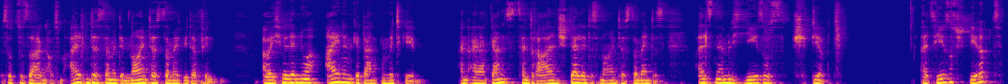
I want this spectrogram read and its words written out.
sozusagen aus dem Alten Testament, im Neuen Testament wiederfinden. Aber ich will dir nur einen Gedanken mitgeben an einer ganz zentralen Stelle des Neuen Testamentes, als nämlich Jesus stirbt. Als Jesus stirbt,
